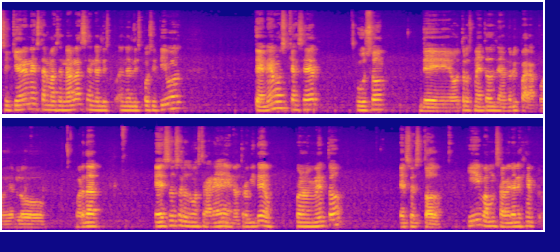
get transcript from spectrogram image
si quieren este, almacenarlas en el, en el dispositivo, tenemos que hacer uso de otros métodos de Android para poderlo guardar. Eso se los mostraré en otro video. Por el momento, eso es todo. Y vamos a ver el ejemplo.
